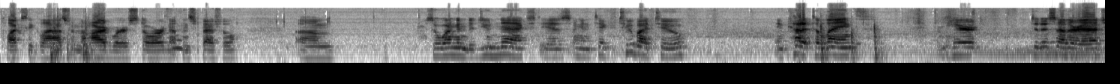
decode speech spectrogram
plexiglass from the hardware store, nothing special. Um, so what I'm going to do next is I'm going to take the 2 by 2 and cut it to length from here to this other edge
